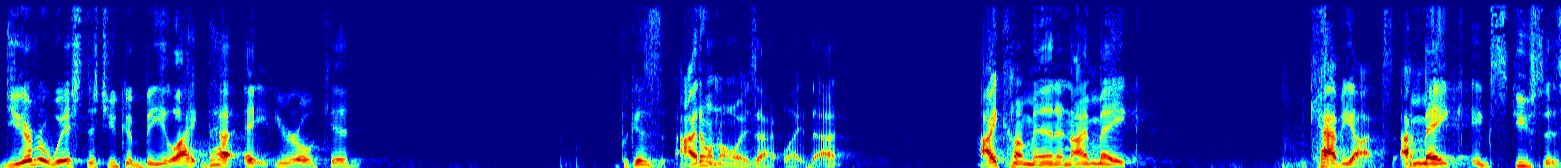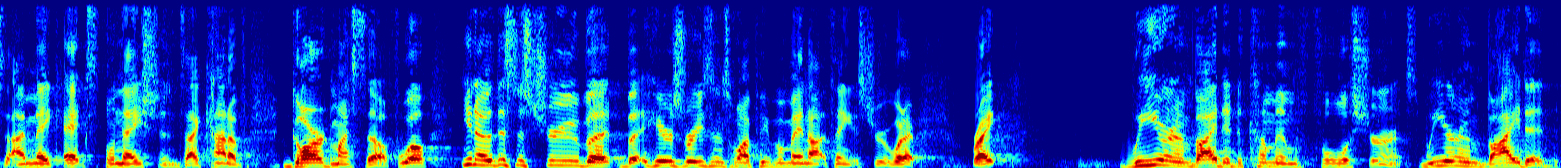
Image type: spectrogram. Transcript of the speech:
Do you ever wish that you could be like that eight year old kid? Because I don't always act like that. I come in and I make caveats, I make excuses, I make explanations, I kind of guard myself. Well, you know, this is true, but, but here's reasons why people may not think it's true, whatever, right? we are invited to come in with full assurance. We are invited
